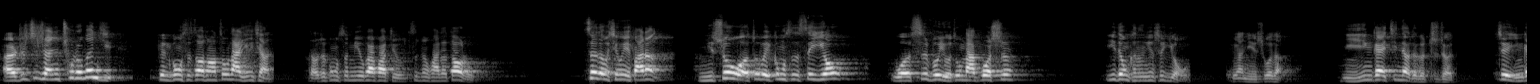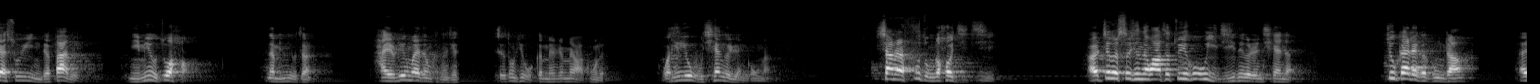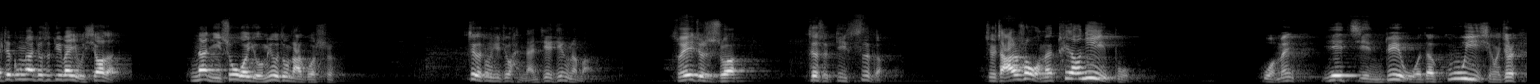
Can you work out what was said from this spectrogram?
而这知识产权出了问题，跟公司造成重大影响，导致公司没有办法走资本化的道路。这种行为发生，你说我作为公司 CEO，我是否有重大过失？一种可能性是有，就像您说的，你应该尽到这个职责，这应该属于你的范围，你没有做好。那么你有责任，还有另外一种可能性，这个东西我根本就没法控制。我已经有五千个员工了，下面副总都好几级，而这个事情的话是最后一级那个人签的，就盖了个公章，哎，这公章就是对外有效的。那你说我有没有重大过失？这个东西就很难界定了嘛。所以就是说，这是第四个。就假如说我们退到那一步，我们也仅对我的故意行为，就是。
